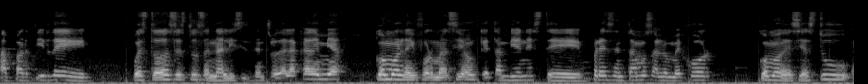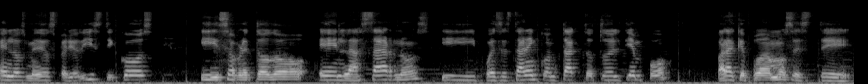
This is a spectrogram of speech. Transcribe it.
a partir de pues todos estos análisis dentro de la academia, como la información que también este, presentamos a lo mejor, como decías tú, en los medios periodísticos y sobre todo enlazarnos y pues estar en contacto todo el tiempo para que podamos este,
